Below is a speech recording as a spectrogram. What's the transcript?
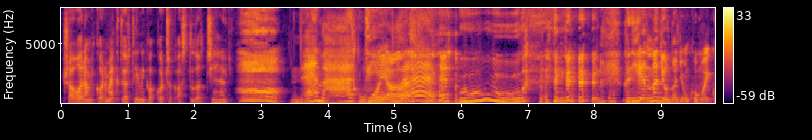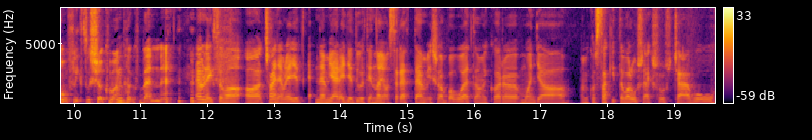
csavar, amikor megtörténik, akkor csak azt tudod csinálni, hogy oh, nem már, Komolyan? tényleg? hogy ilyen nagyon-nagyon komoly konfliktusok vannak benne. Emlékszem, a, a Csaj nem, egyed, nem jár egyedült, én nagyon szerettem, és abban volt, amikor mondja, amikor szakít a valóságsos csávó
